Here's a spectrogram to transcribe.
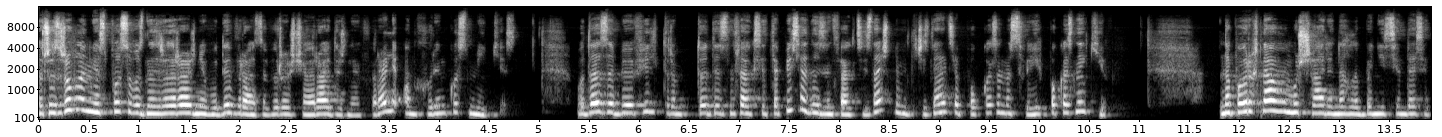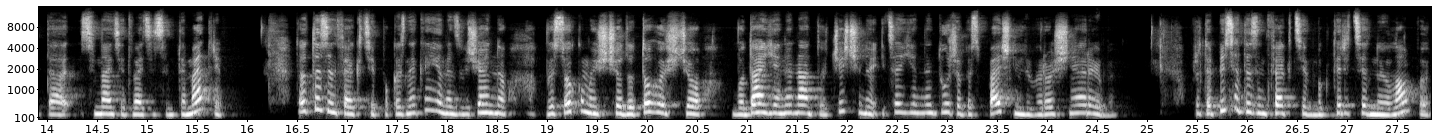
Розроблення способу знезараження води в разі вирощування райдужної форелі Онхорінкус мікіс. Вода за біофільтром до дезінфекції та після дезінфекції значно відрізняється показами своїх показників. На поверхневому шарі на глибині 70 та 17-20 см до дезінфекції показники є надзвичайно високими щодо того, що вода є не надто очищеною і це є не дуже безпечно для вирощення риби. Проте після дезінфекції бактерицидною лампою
